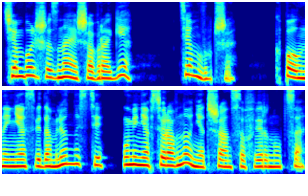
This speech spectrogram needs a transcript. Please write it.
Чем больше знаешь о враге, тем лучше. К полной неосведомленности у меня все равно нет шансов вернуться.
